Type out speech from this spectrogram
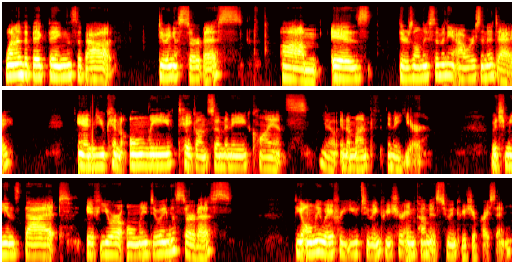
one of the big things about doing a service um, is there's only so many hours in a day and you can only take on so many clients you know in a month in a year which means that if you are only doing a service the only way for you to increase your income is to increase your pricing.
